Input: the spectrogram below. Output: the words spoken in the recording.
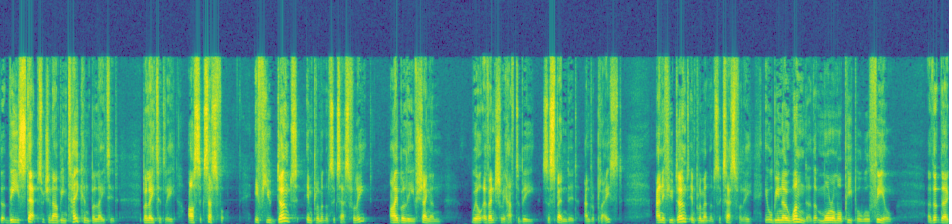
that these steps, which are now being taken belated, belatedly, are successful. If you don't implement them successfully, I believe Schengen will eventually have to be suspended and replaced. And if you don't implement them successfully, it will be no wonder that more and more people will feel that their,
